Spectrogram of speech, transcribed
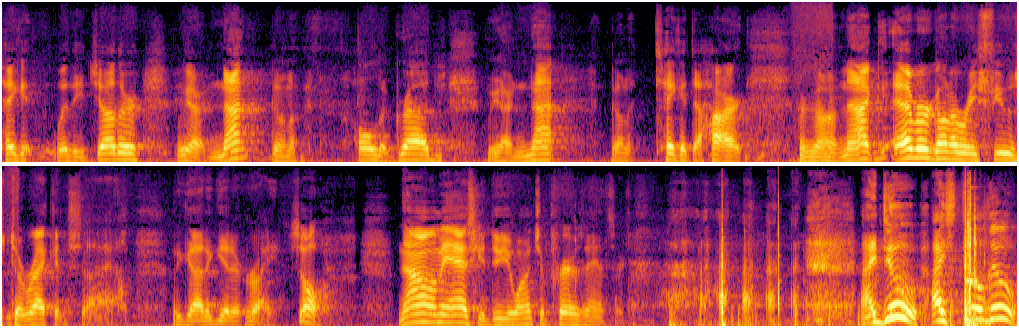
take it with each other, we are not going to hold a grudge. We are not going to take it to heart. We're going not ever going to refuse to reconcile. We got to get it right. So, now let me ask you, do you want your prayers answered? I do. I still do.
